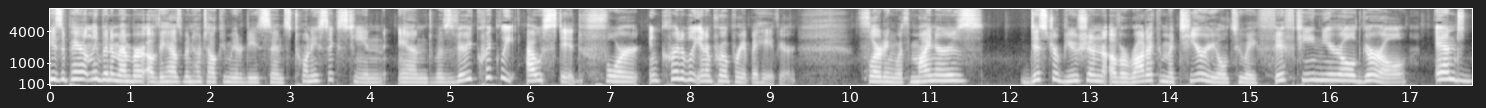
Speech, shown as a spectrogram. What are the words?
He's apparently been a member of the Hazbin Hotel community since 2016 and was very quickly ousted for incredibly inappropriate behavior. Flirting with minors, distribution of erotic material to a 15 year old girl, and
